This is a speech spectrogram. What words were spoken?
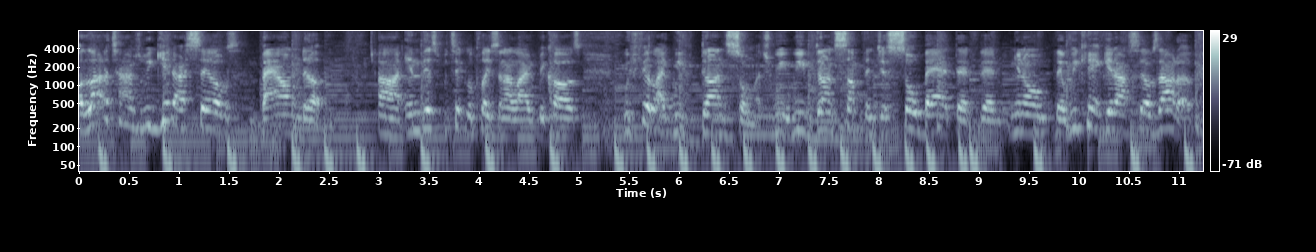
a lot of times we get ourselves bound up uh, in this particular place in our life because we feel like we've done so much. We, we've done something just so bad that, that, you know, that we can't get ourselves out of.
